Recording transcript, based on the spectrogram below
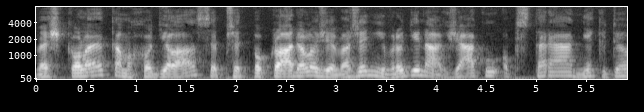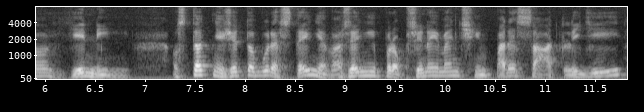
Ve škole, kam chodila, se předpokládalo, že vaření v rodinách žáků obstará někdo jiný. Ostatně, že to bude stejně vaření pro přinejmenším 50 lidí,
